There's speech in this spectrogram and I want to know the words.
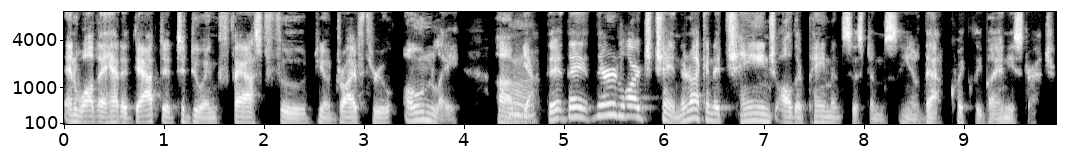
And while they had adapted to doing fast food, you know, drive through only. Um, mm. Yeah, they, they, they're a large chain. They're not going to change all their payment systems, you know, that quickly by any stretch.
